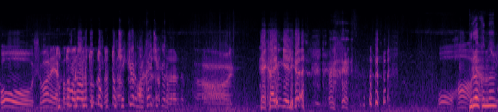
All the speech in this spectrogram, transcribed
Oo şu var ya Tuttum onu onu tuttum olurdu. tuttum çekiyorum arkaya çekiyorum. Verdim. Hekarim geliyor. Oha. Bırakın lan.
